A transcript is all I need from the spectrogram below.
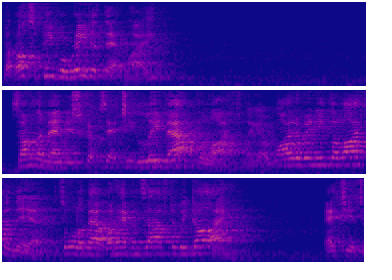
But lots of people read it that way. Some of the manuscripts actually leave out the life. They go, Why do we need the life in there? It's all about what happens after we die. Actually, it's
